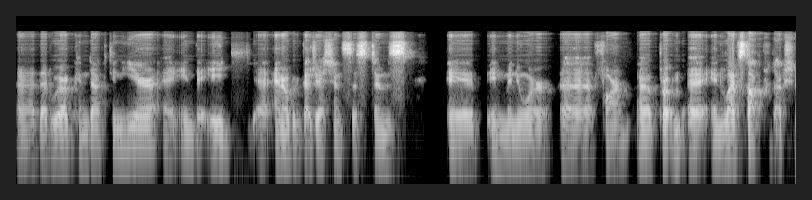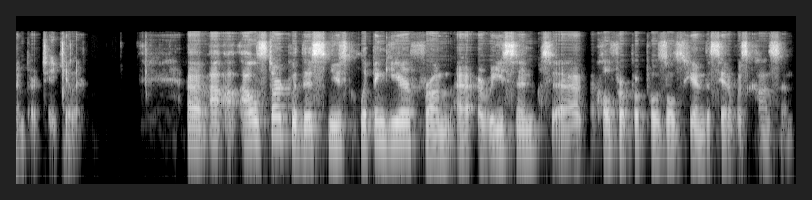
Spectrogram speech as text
uh, that we are conducting here uh, in the uh, anaerobic digestion systems uh, in manure uh, farm, in livestock production in particular. I'll start with this news clipping here from a recent call for proposals here in the state of Wisconsin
